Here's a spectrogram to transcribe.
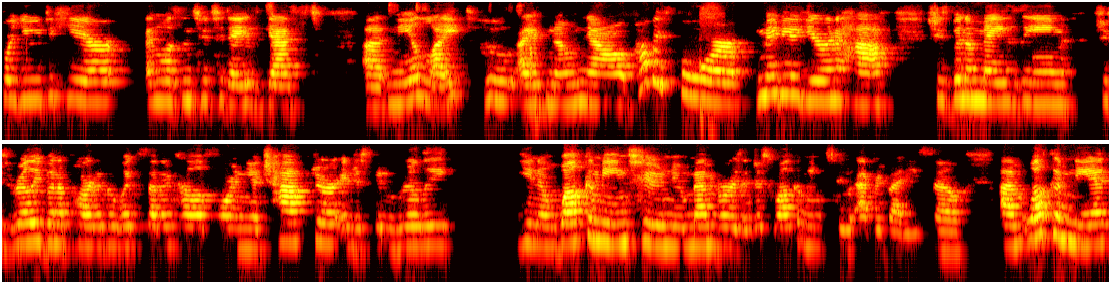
for you to hear and listen to today's guest, uh, Nia Lyte, who I've known now probably for maybe a year and a half. She's been amazing. She's really been a part of the WICT Southern California chapter and just been really, you know, welcoming to new members and just welcoming to everybody. So, um, welcome Nia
